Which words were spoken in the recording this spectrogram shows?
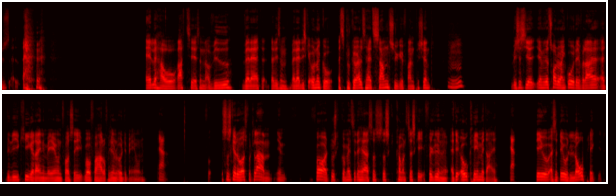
Alle har jo ret til sådan at vide, hvad det er, der, der ligesom, hvad det er, de skal undergå. Altså du kan jo altid have et samtykke fra en patient. Mm. hvis jeg siger, jamen jeg tror, det var en god idé for dig, at vi lige kigger dig ind i maven for at se, hvorfor har du for eksempel ondt i maven. Ja. For, så skal du også forklare, jamen, for at du skal gå med til det her, så, så kommer det til at ske følgende. Er det okay med dig? Ja. Det er jo, altså, det er jo lovpligtigt.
